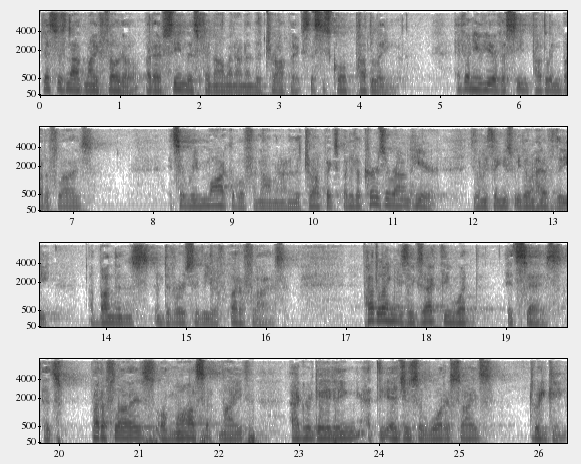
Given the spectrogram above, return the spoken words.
This is not my photo, but I've seen this phenomenon in the tropics. This is called puddling. Have any of you ever seen puddling butterflies? It's a remarkable phenomenon in the tropics, but it occurs around here. The only thing is we don't have the abundance and diversity of butterflies. Puddling is exactly what it says. It's butterflies or moths at night aggregating at the edges of water sites, drinking.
